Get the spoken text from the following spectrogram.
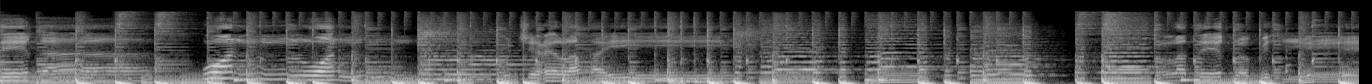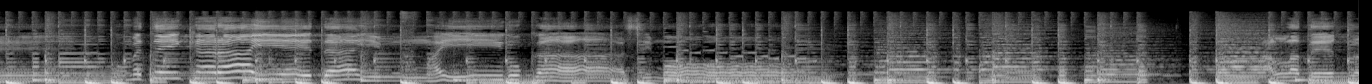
deeqa wan wan ku jecelahay deeqa bixiye kuma dayn karaaye daayim haygu kaasimo alla deeqa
